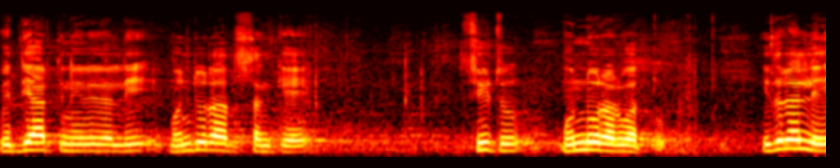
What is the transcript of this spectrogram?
ವಿದ್ಯಾರ್ಥಿ ನಿಲಯದಲ್ಲಿ ಮಂಜೂರಾದ ಸಂಖ್ಯೆ ಸೀಟು ಮುನ್ನೂರ ಅರವತ್ತು ಇದರಲ್ಲಿ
